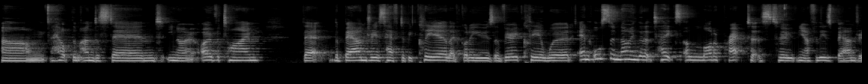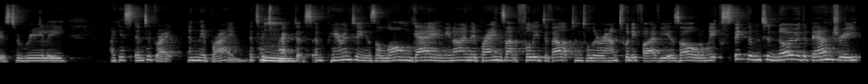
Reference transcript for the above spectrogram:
um, help them understand, you know, over time that the boundaries have to be clear. They've got to use a very clear word, and also knowing that it takes a lot of practice to, you know, for these boundaries to really I guess, integrate in their brain. It takes mm. practice, and parenting is a long game, you know, and their brains aren't fully developed until they're around 25 years old. And we expect them to know the boundary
